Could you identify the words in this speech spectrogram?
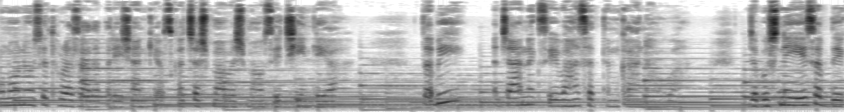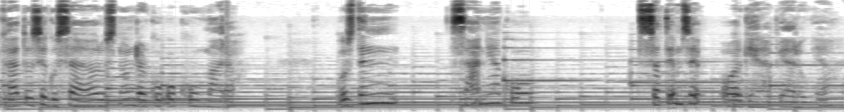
उन्होंने उसे थोड़ा ज़्यादा परेशान किया, उसका चश्मा वश्मा उसे छीन लिया। तभी अचानक से वहाँ सत्यम का आना हुआ। जब उसने ये सब देखा तो उसे गुस्सा आया और उसने उन लड़कों को खूब मारा। उस दिन सानिया को सत्यम से और गहरा प्यार हो गया।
